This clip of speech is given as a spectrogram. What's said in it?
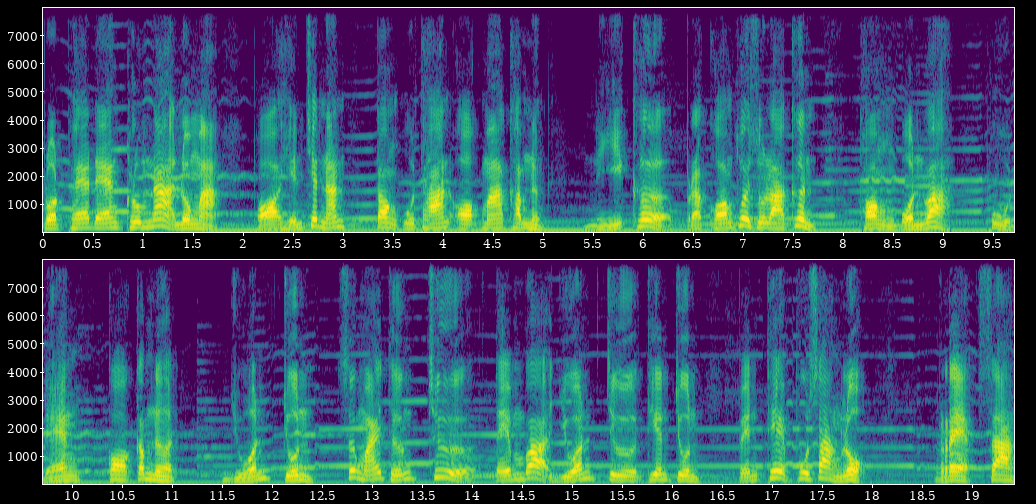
ปลดแพรแดงคลุมหน้าลงมา พอเห็นเช่นนั้นต้องอุทานออกมาคำหนึ่ง หนีเครื่อประคองถ้วยสุราขึ้น ท่องบนว่า ผู้แดงก่อกำเนิด หยวนจุน ซึ่งหมายถึงชื่อเต็มว่าหยวนจือเทียนจุน เป็นเทพผู้สร้างโลก แรกสร้าง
